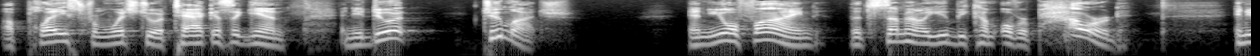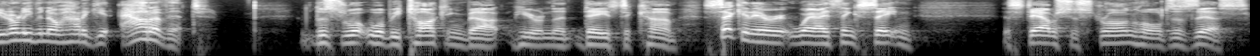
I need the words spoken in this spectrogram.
a place from which to attack us again. And you do it too much, and you'll find that somehow you become overpowered and you don't even know how to get out of it. This is what we'll be talking about here in the days to come. Second area way I think Satan establishes strongholds is this.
